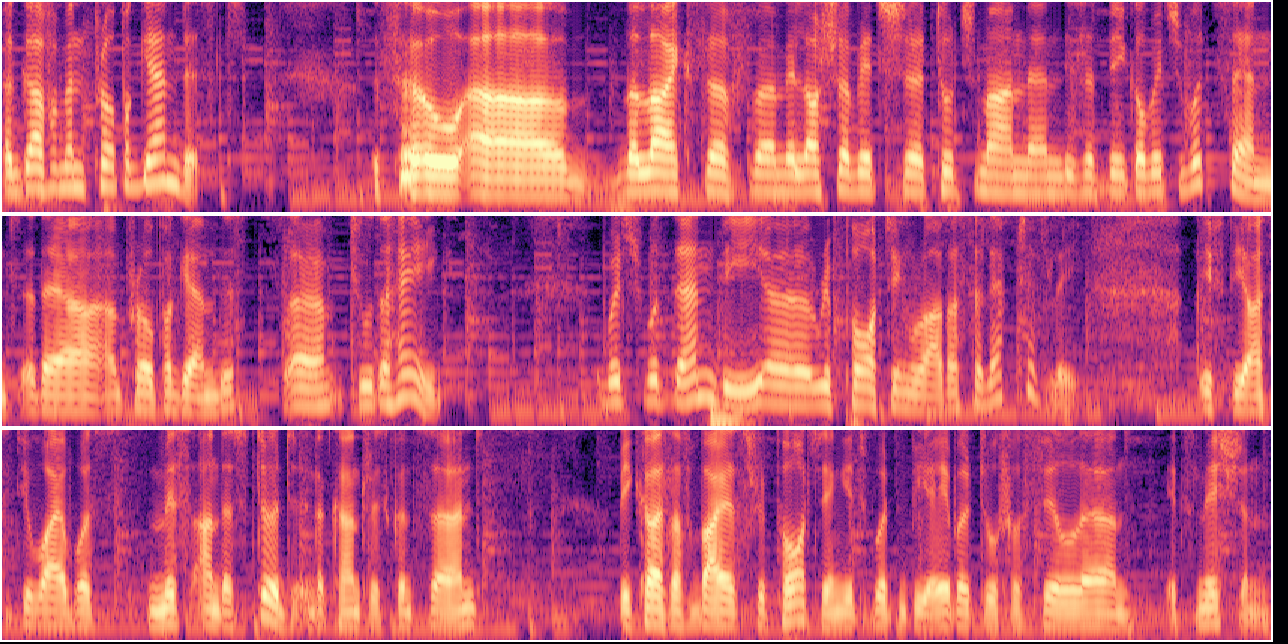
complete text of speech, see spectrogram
a government propagandist. So uh, the likes of uh, Milosevic, uh, Tudjman, and Izetbegovic would send their uh, propagandists uh, to The Hague, which would then be uh, reporting rather selectively. If the ICTY was misunderstood in the countries concerned, because of biased reporting, it wouldn't be able to fulfill um, its mission.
